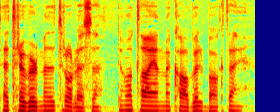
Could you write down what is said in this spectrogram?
Det er trøbbel med det trådløse. Du må ta en med kabel bak deg.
